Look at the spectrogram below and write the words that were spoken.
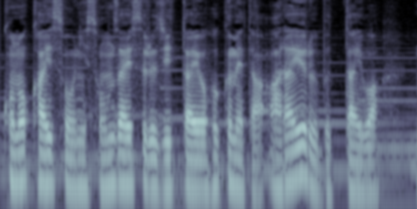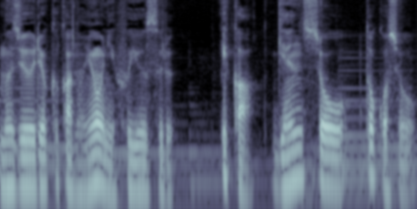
この階層に存在する実態を含めたあらゆる物体は無重力化のように浮遊する。以下現象と呼称。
